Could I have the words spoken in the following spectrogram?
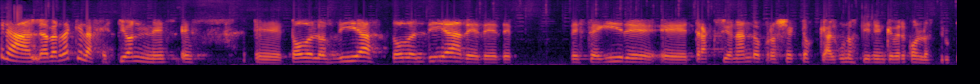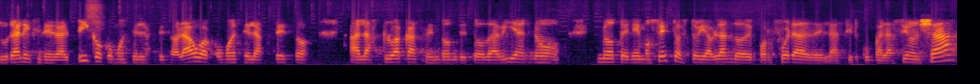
Mira, la verdad que la gestión es, es eh, todos los días, todo el día de, de de seguir eh, eh, traccionando proyectos que algunos tienen que ver con lo estructural en general. Pico, como es el acceso al agua, como es el acceso a las cloacas en donde todavía no, no tenemos esto, estoy hablando de por fuera de la circunvalación ya.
